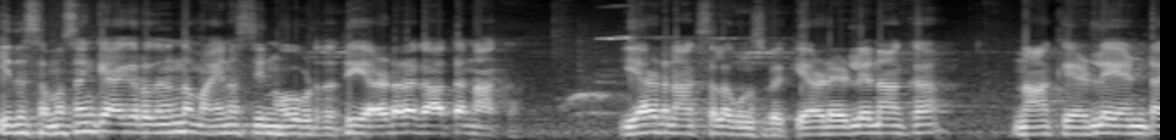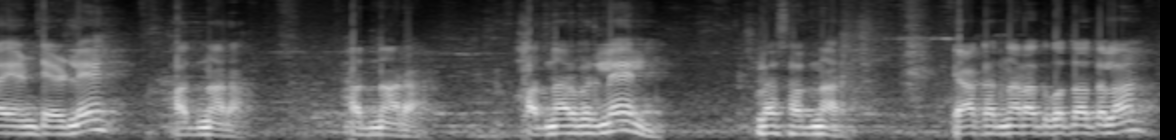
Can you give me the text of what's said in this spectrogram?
ಇದು ಸಮಸಂಖ್ಯೆ ಆಗಿರೋದ್ರಿಂದ ಮೈನಸ್ ಇನ್ನು ಹೋಗ್ಬಿಡ್ತೈತಿ. ಎರಡರ ಘಾತ ನಾಲ್ಕು. ಎರಡು ನಾಲ್ಕು ಸಲ ಗುಣಿಸ್ಬೇಕು. ಎರಡು ಎರಡ್ಲೆ ನಾಲ್ಕು ನಾಲ್ಕು ಎರಡ್ಲೆ ಎಂಟ, ಎಂಟು ಎರಡ್ಲೆ ಹದಿನಾರ. ಹದಿನಾರ. ಹದಿನಾರು ಬರಲೇ ಇಲ್ಲಿ? ಪ್ಲಸ್ ಹದಿನಾರು. ಯಾಕೆ ಹದಿನಾರು ಅದು ಗೊತ್ತಾತಲ್ಲ?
